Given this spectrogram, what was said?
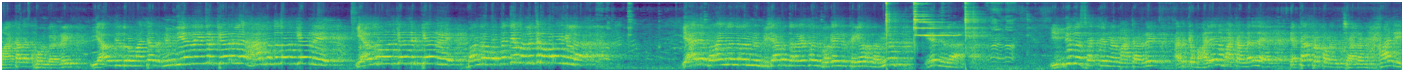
ಮಾತಾಡಕ್ ಹೋಗ್ಬೇಡ್ರಿ. ಯಾವ್ದಿದ್ರು ಮಾತಾಡ್ರಿ. ನಿಮ್ದು ಏನ್ರ ಇದ್ರ ಕೇಳ್ರಲ್ಲ ಹಾಲ್ ಬಂದದ ಕೇಳ್ರಿ. ಯಾವ್ದ್ರ ಒಂದ್ ಕೇಳ್ತೀರಿ ಕೇಳ್ರಿ ಬಂದ್ರ ಬರ್ತೈತೆ ಬರ್ಲಿಕ್ಕೆ ಬರಂಗಿಲ್ಲ ಯಾರೇ ನಮ್ಮ ಬಿಜಾಪುರ ತರಗತಿ ಬಂದು ಬರಂಗಿಲ್ಲ ತೆಗಿಯೋರಂದ್ರನ್ನ ಏನಿಲ್ಲ. ಇಂದಿನ ಸತ್ಯನ ಮಾತಾಡ್ರಿ ಅದಕ್ಕೆ ಬಹಳೇನ ಮಾತಾಡದೆ ಯಥಾ ಪ್ರಕಾರ ಚಾಲನ ಹಾಡಿ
